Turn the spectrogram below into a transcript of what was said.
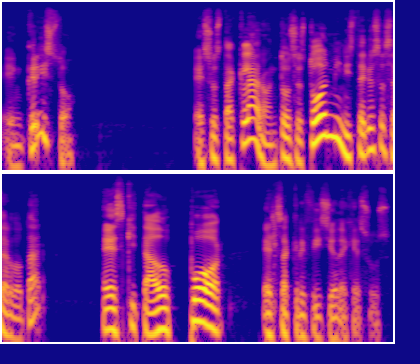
en Cristo. Eso está claro. Entonces, todo el ministerio sacerdotal es quitado por el sacrificio de Jesús.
